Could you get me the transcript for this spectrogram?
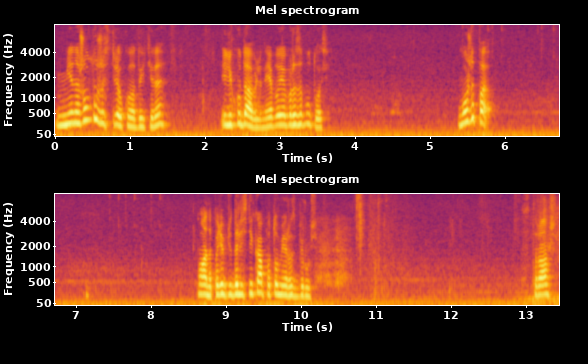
Мне на желтую же стрелку надо идти, да? Или куда, блин? Я я бы запуталась. Можно по... Ладно, пойдемте до лесника, а потом я разберусь. Страшно.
